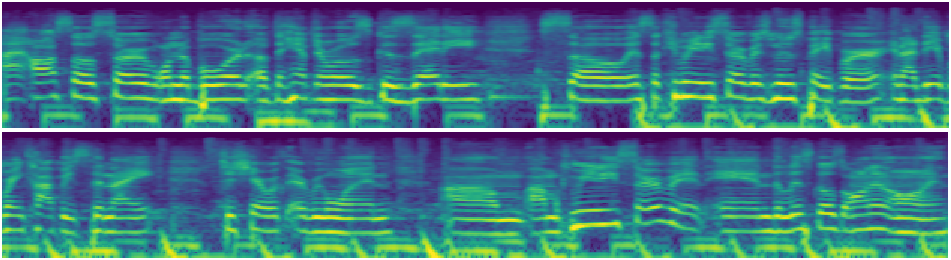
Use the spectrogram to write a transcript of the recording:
I also serve on the board of the Hampton Roads Gazette. So it's a community service newspaper, and I did bring copies tonight to share with everyone. Um, I'm a community servant, and the list goes on and on.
